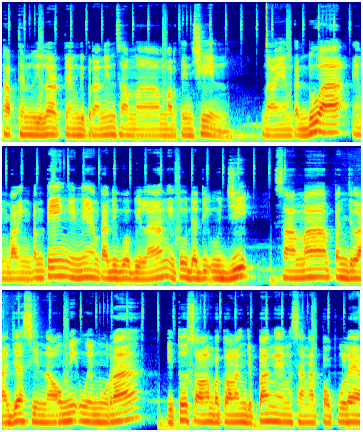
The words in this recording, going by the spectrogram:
Captain Willard yang diperanin sama Martin Sheen. Nah, yang kedua, yang paling penting ini yang tadi gue bilang itu udah diuji sama penjelajah si Naomi Uemura itu seorang petualang Jepang yang sangat populer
